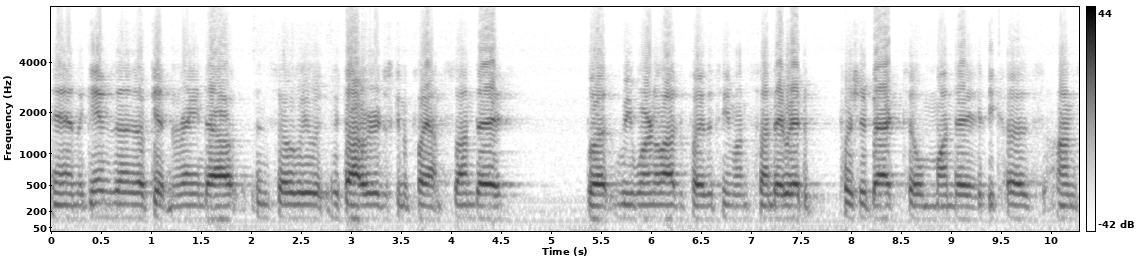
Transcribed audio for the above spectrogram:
and the games ended up getting rained out. And so we we thought we were just going to play on Sunday, but we weren't allowed to play the team on Sunday. We had to push it back till Monday because on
